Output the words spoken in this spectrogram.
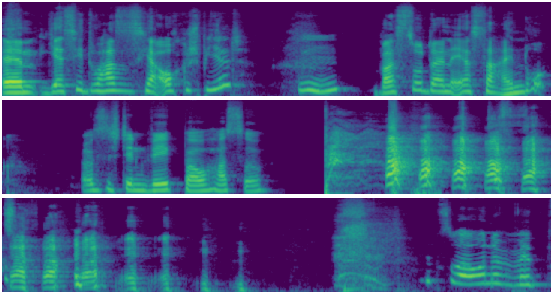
Ähm, Jessie, du hast es ja auch gespielt. Mhm. Was so dein erster Eindruck? Dass ich den Wegbau hasse. das war ohne Witz.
